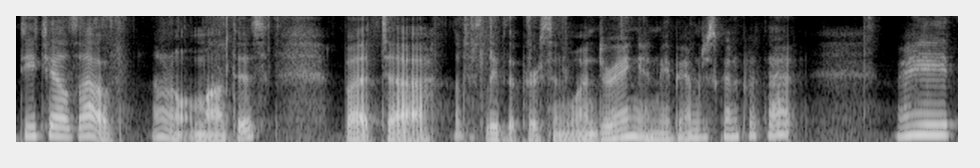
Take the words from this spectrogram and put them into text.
details of. I don't know what Mont is, but uh, I'll just leave the person wondering, and maybe I'm just going to put that right,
